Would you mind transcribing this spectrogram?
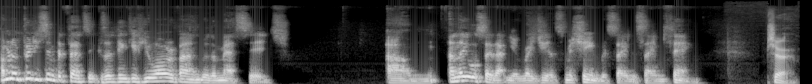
I mean, I'm pretty sympathetic because I think if you are a band with a message, um, and they all say that, you know, Rage Against the Machine would say the same thing. Sure.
